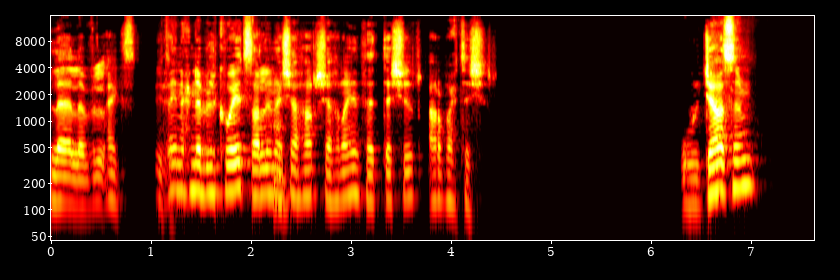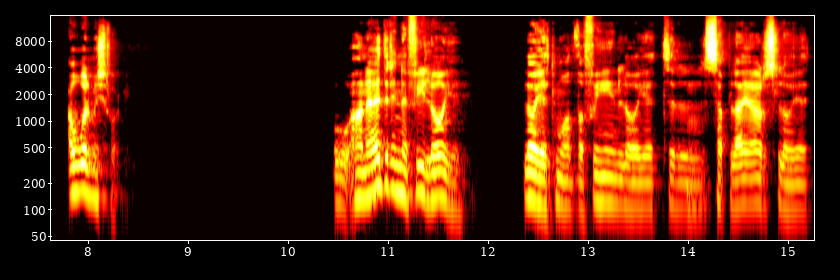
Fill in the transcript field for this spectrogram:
لا لا بالعكس. الحين إحنا بالكويت صار لنا شهر شهرين ثلاثة أشهر أربع أشهر. وجاسم أول مشروع. وأنا أدري انه في لوية لوية موظفين لوية السبلايرز لوية.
